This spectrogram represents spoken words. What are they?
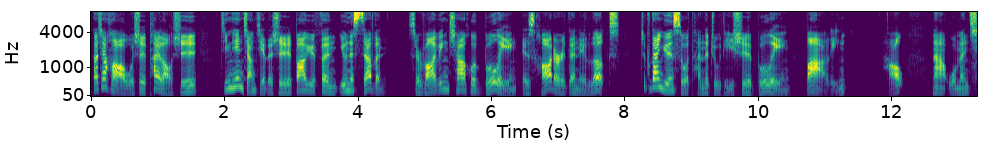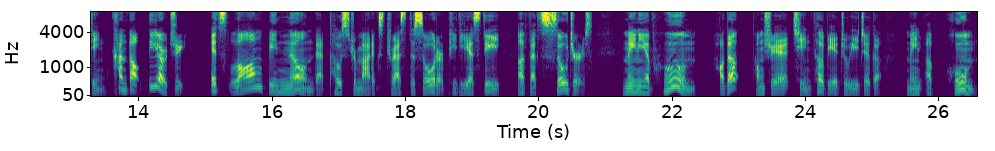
大家好，我是派老师。今天讲解的是八月份 Unit Seven Surviving Childhood Bullying is Harder Than It Looks。这个单元所谈的主题是 bullying 霸凌。好，那我们请看到第二句。 It's long been known that post-traumatic stress disorder (PTSD) affects soldiers, many of whom 好的，同学请特别注意这个 many of whom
